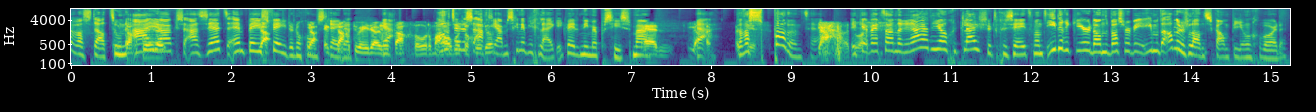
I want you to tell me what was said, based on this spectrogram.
hè, was dat. Toen dacht Ajax, AZ en PSV er nog omstreden. Ik dacht 2008 hoor, maar oh, hou me te 2008, goede. ja, misschien heb je gelijk. Ik weet het niet meer precies. Maar En, ja, ja, dat was spannend hè. Ja, ik was- heb echt aan de radio gekluisterd gezeten. Want iedere keer dan was er weer iemand anders landskampioen geworden.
